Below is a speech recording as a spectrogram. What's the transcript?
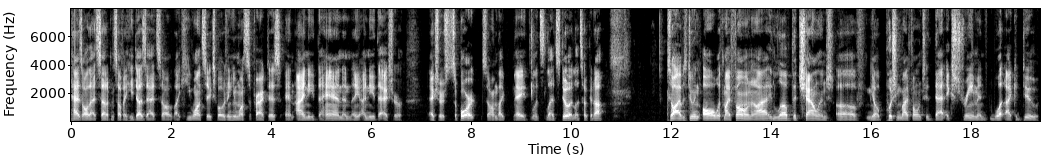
has all that set up and stuff and he does that. So like he wants the exposure he wants to practice and i need the hand and i need the extra extra support. So i'm like hey let's let's do it. Let's hook it up. So I was doing all with my phone, and I loved the challenge of you know pushing my phone to that extreme and what I could do.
